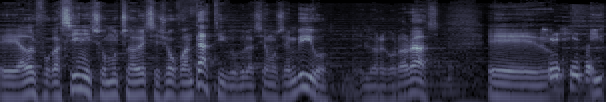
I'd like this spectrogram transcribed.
eh, Adolfo Cassini hizo muchas veces show fantástico, que lo hacíamos en vivo, lo recordarás. Eh, sí, sí, pues.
